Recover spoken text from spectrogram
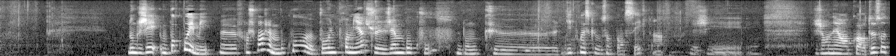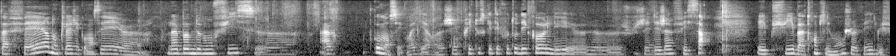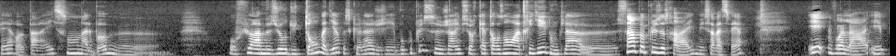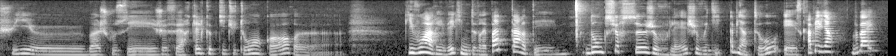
donc j'ai beaucoup aimé euh, franchement j'aime beaucoup euh, pour une première j'aime beaucoup donc euh, dites-moi ce que vous en pensez hein. j'en ai, encore deux autres à faire donc là j'ai commencé l'album de mon fils à commencer, on va dire. J'ai pris tout ce qui était photo d'école et j'ai déjà fait ça. Et puis, bah, tranquillement, je vais lui faire pareil son album au fur et à mesure du temps, on va dire, parce que là, j'ai beaucoup plus. J'arrive sur 14 ans à trier, donc là, c'est un peu plus de travail, mais ça va se faire. Et voilà, et puis, bah, je vous vais faire quelques petits tutos encore qui vont arriver, qui ne devraient pas tarder. Donc sur ce, je vous laisse, je vous dis à bientôt et scrapez bien. Bye bye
